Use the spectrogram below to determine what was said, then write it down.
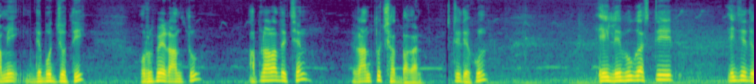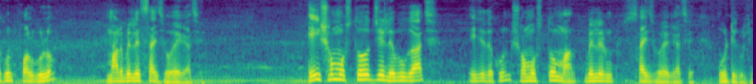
আমি দেবজ্যোতি ওরফে রান্তু। আপনারা দেখছেন রান্তুর ছাদ বাগান। গাছটি দেখুন, এই লেবু গাছটির, এই যে দেখুন ফলগুলো, মার্বেলের সাইজ হয়ে গেছে। এই সমস্ত যে লেবু গাছ, এই যে দেখুন, সমস্ত মার্বেলের সাইজ হয়ে গেছে গুটিগুলি।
